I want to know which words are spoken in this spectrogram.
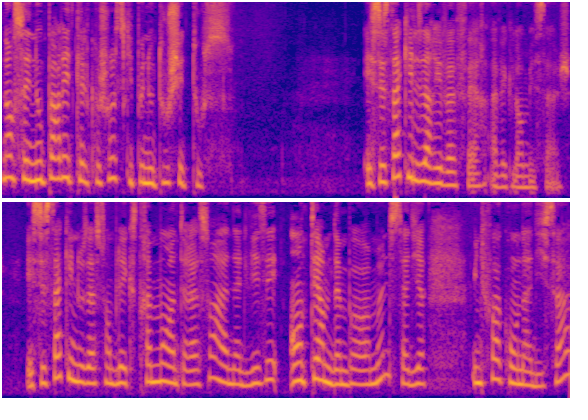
Non, c'est nous parler de quelque chose qui peut nous toucher tous. Et c'est ça qu'ils arrivent à faire avec leur message. Et c'est ça qui nous a semblé extrêmement intéressant à analyser en termes d'empowerment, c'est-à-dire une fois qu'on a dit ça,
